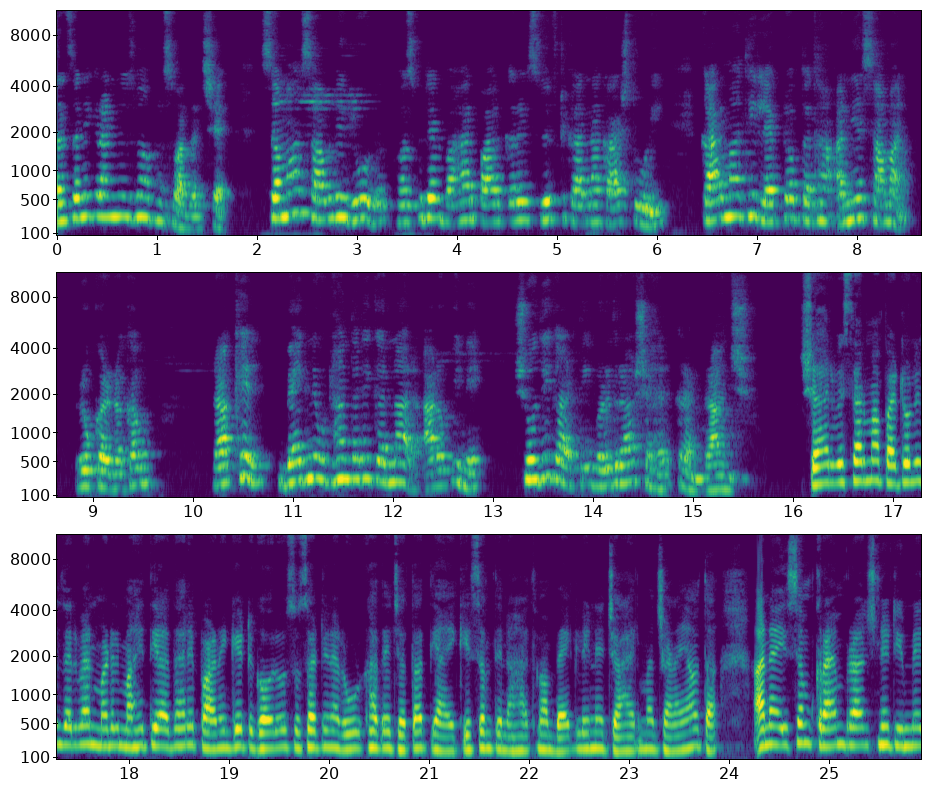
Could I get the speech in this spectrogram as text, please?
સનસની ક્રાઇમ ન્યૂઝમાં આપનું સ્વાગત છે. સમા સાવલી રોડ હોસ્પિટલ બહાર પાર કરેલ સ્વિફ્ટ કારના કાચ તોડી, કારમાંથી લેપટોપ તથા અન્ય સામાન રોકડ રકમ. રાખેલ બેગને ઉઠાંતરી કરનાર આરોપીને શોધી કાઢતી વડોદરા શહેર ક્રાઇમ બ્રાન્ચ. શહેર વિસ્તારમાં પેટ્રોલિંગ દરમિયાન મળેલ માહિતી આધારે પાણીગેટ ગૌરવ સોસાયટીના રોડ ખાતે જતા ત્યાં એક ઈસમ તેના હાથમાં બેગ લઈને જાહેરમાં જણાઈ આવતા અને ઈસમ ક્રાઇમ બ્રાન્ચની ટીમને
